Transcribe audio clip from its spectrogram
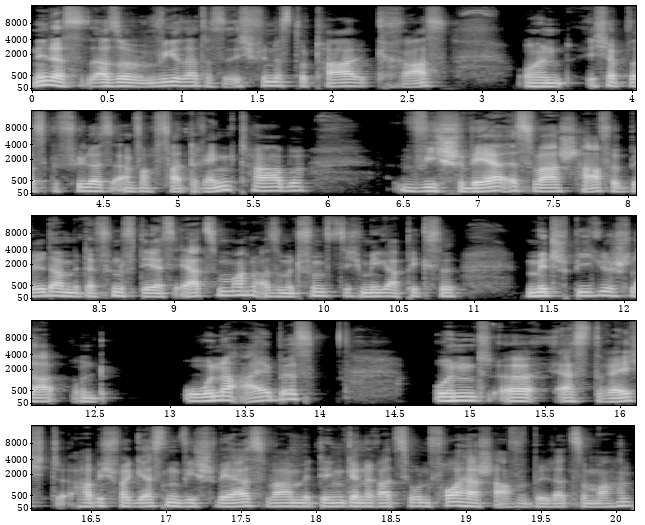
Nee, das, also wie gesagt, das, ich finde es total krass. Und ich habe das Gefühl, dass ich einfach verdrängt habe, wie schwer es war, scharfe Bilder mit der 5 DSR zu machen, also mit 50 Megapixel mit Spiegelschlag und ohne IBIS. Und äh, erst recht habe ich vergessen, wie schwer es war, mit den Generationen vorher scharfe Bilder zu machen.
